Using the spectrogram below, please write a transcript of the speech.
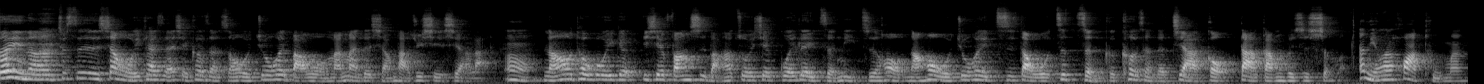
所以呢，就是像我一开始在写课程的时候，我就会把我满满的想法去写下来，嗯，然后透过一个一些方式把它做一些归类整理之后，然后我就会知道我这整个课程的架构大纲会是什么。那、啊、你会画图吗？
